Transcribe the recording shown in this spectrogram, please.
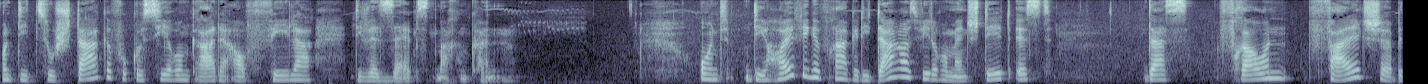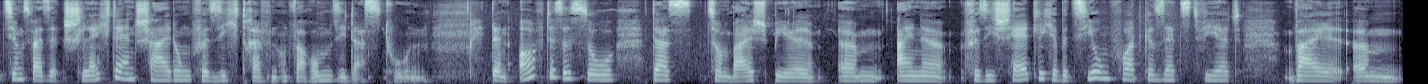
und die zu starke Fokussierung gerade auf Fehler, die wir selbst machen können. Und die häufige Frage, die daraus wiederum entsteht, ist, dass Frauen falsche bzw. schlechte Entscheidungen für sich treffen und warum sie das tun. Denn oft ist es so, dass zum Beispiel ähm, eine für sie schädliche Beziehung fortgesetzt wird, weil ähm,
